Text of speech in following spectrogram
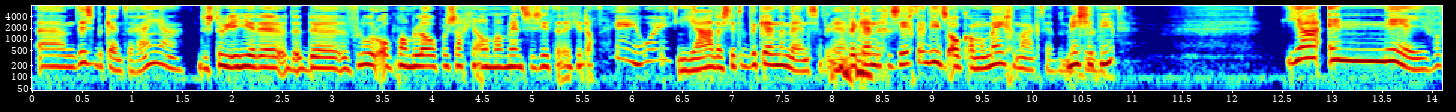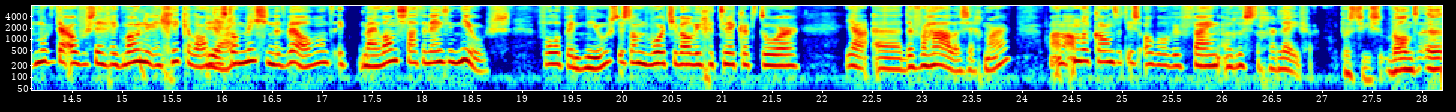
ehm, dit is bekend terrein, ja. Dus toen je hier eh, de, de vloer op kwam lopen... zag je allemaal mensen zitten dat je dacht... hé, hey, hoi. Ja, daar zitten bekende mensen, be- Ja. bekende gezichten... die het ook allemaal meegemaakt hebben. Mis je het niet? Ja en nee. Wat moet ik daarover zeggen? Ik woon nu in Griekenland, Ja. dus dan mis je het wel. Want ik, mijn land staat ineens in het nieuws. Volop in het nieuws. Dus dan word je wel weer getriggerd door ja, eh, de verhalen, zeg maar. Maar aan de andere kant, het is ook wel weer fijn een rustiger leven. Precies, want eh,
